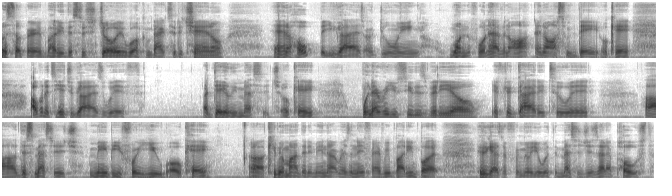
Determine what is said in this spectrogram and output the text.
What's up everybody? This is Joey. Welcome back to the channel. And I hope that you guys are doing wonderful and having an awesome day, okay? I wanted to hit you guys with a daily message, okay? Whenever you see this video, if you're guided to it, uh, this message may be for you, okay? Uh, keep in mind that it may not resonate for everybody, but if you guys are familiar with the messages that I post,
